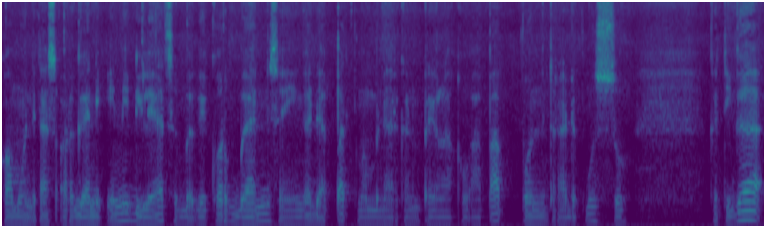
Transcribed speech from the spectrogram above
komunitas organik ini dilihat sebagai korban sehingga dapat membenarkan perilaku apa pun terhadap musuh. Ketiga,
